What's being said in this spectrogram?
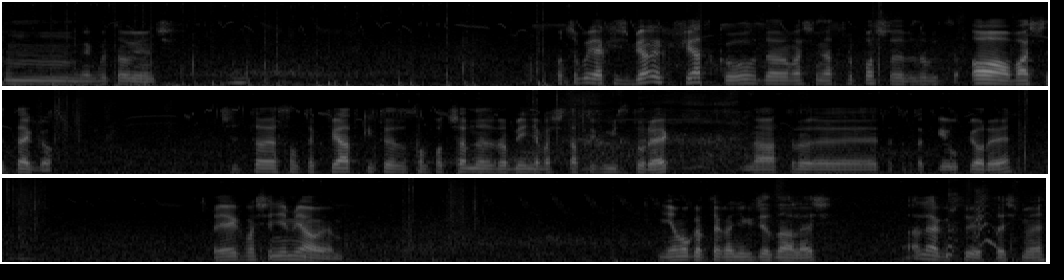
Hmm, jakby to ująć. Potrzebuję jakichś białych kwiatków do właśnie na truposze, żeby zrobić co... O, właśnie tego. Czy to są te kwiatki, które są potrzebne do robienia właśnie na tych misturek, na tr- e, te, te, takie upiory. A ja ich właśnie nie miałem. Nie mogłem tego nigdzie znaleźć, ale jak już tu jesteśmy,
